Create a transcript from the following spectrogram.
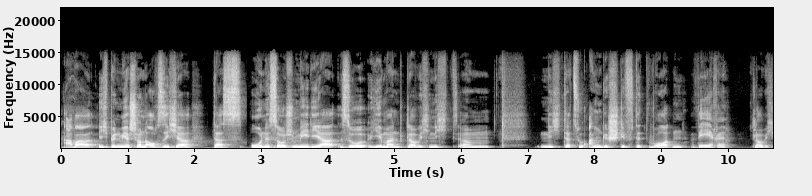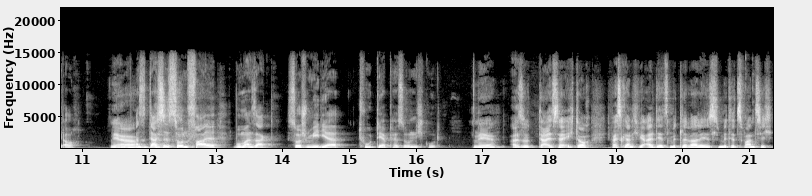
aber ich bin mir schon auch sicher, dass ohne Social Media so jemand, glaube ich, nicht, ähm, nicht dazu angestiftet worden wäre. Glaube ich auch. Ja. Also das ist so ein Fall, wo man sagt, Social Media tut der Person nicht gut. Nee, also da ist er echt auch, ich weiß gar nicht, wie alt er jetzt mittlerweile ist, Mitte 20.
